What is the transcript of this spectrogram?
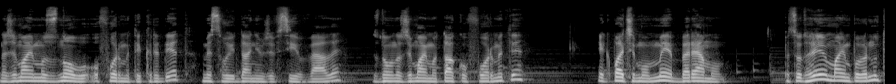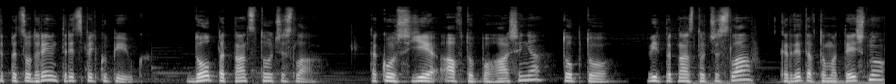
Нажимаємо знову оформити кредит. Ми свої дані вже всі ввели. Знову нажимаємо так оформити. Як бачимо, ми беремо 500 гривень, маємо повернути 500 гривень 35 копійок до 15 числа. Також є автопогашення, тобто від 15 числа кредит автоматично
